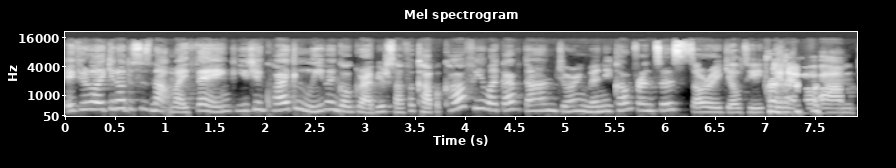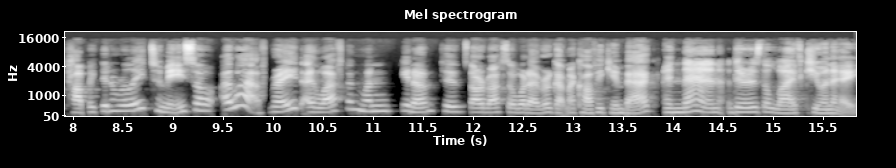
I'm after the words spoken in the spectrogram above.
if you're like you know this is not my thing you can quietly leave and go grab yourself a cup of coffee like i've done during many conferences. Sorry guilty you know um, topic didn't relate to me. So i left right? I left and went you know to starbucks or whatever got my coffee came back. And then there is the live q&a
